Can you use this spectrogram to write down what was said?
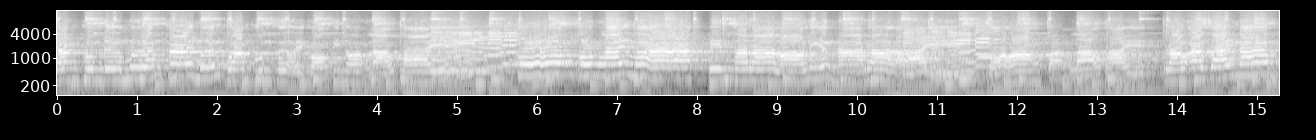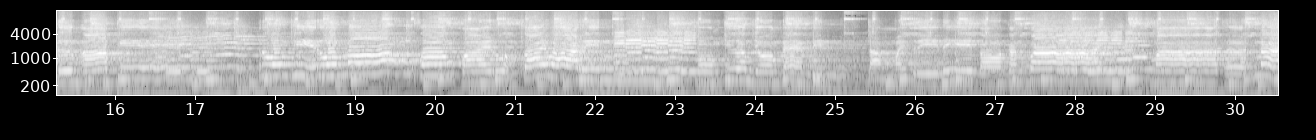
ยังคงเดิมเหมือนเคยเหมือนความคุ้นเคยของพี่น้องลาวไทยคงคงไหลมาเป็นธาราหล่อเลี้ยงนารายสองฝั่งลาวไทย เราอาศัยน้ำดื่มอาบกินรวมพี่รวมน้องสองฝ่ายรวมสาย แดนดิน ดังไมตรีนี้ต่อกันไป มาเถิดนา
